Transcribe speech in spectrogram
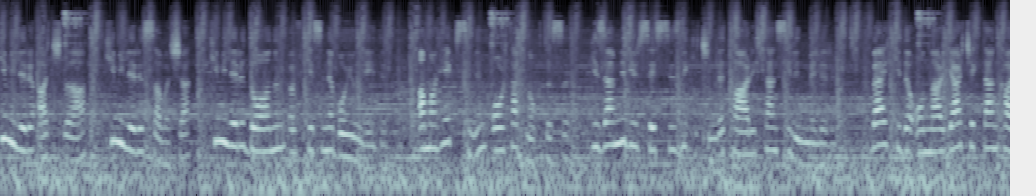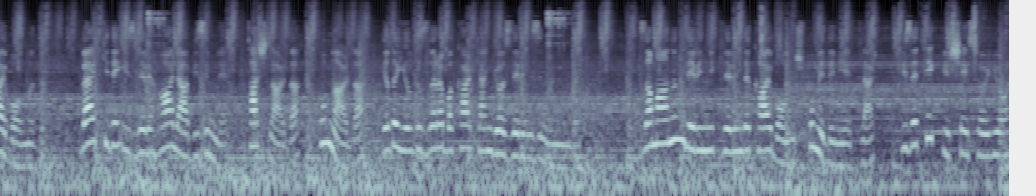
Kimileri açlığa, kimileri savaşa, kimileri doğanın öfkesine boyun eğdi. Ama hepsinin ortak noktası, gizemli bir sessizlik içinde tarihten silinmeleri. Belki de onlar gerçekten kaybolmadı. Belki de izleri hala bizimle, taşlarda, kumlarda ya da yıldızlara bakarken gözlerimizin önünde. Zamanın derinliklerinde kaybolmuş bu medeniyetler, bize tek bir şey söylüyor,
